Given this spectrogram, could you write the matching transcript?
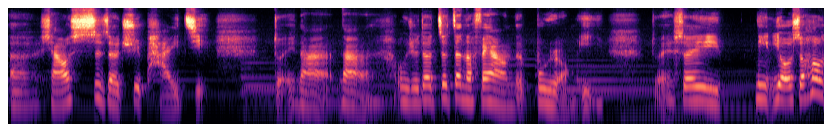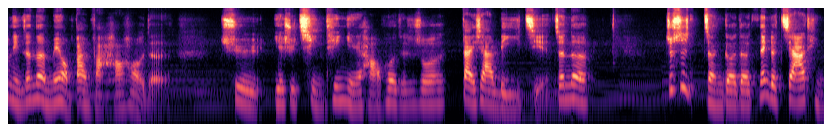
呃，想要试着去排解。对，那那我觉得这真的非常的不容易。对，所以你有时候你真的没有办法好好的去，也许倾听也好，或者是说带下理解，真的。就是整个的那个家庭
